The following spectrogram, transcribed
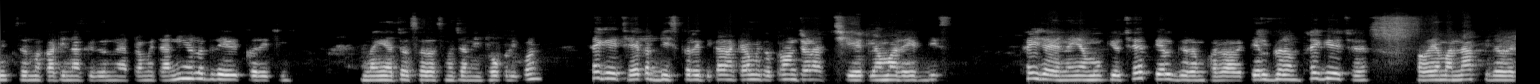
મિક્સરમાં કાઢી નાખી દીધું અને ટમેટાની અલગ ગ્રેવી કરી હતી. અને અહીંયા જો સરસ મજાની ઢોકળી પણ થઈ ગઈ છે. એક જ ડીશ કરી હતી. કારણ કે અમે તો ત્રણ જણા જ છીએ એટલે અમારે એક ડીશ થઈ જાય અને અહીંયા મૂક્યું છે તેલ ગરમ કરવા. આવે તેલ ગરમ થઈ ગયું છે. હવે એમાં નાખી દઉં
